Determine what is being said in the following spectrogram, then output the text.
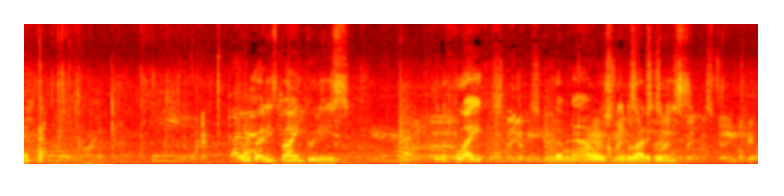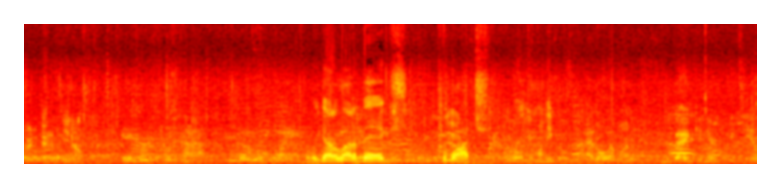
we have it anymore. Everybody's buying goodies for the flight. 11 hours, need a lot of goodies. Okay, good, good. You know. We got a lot of bags to watch. Where all your money go? You had all that money in the bank in your ATM.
